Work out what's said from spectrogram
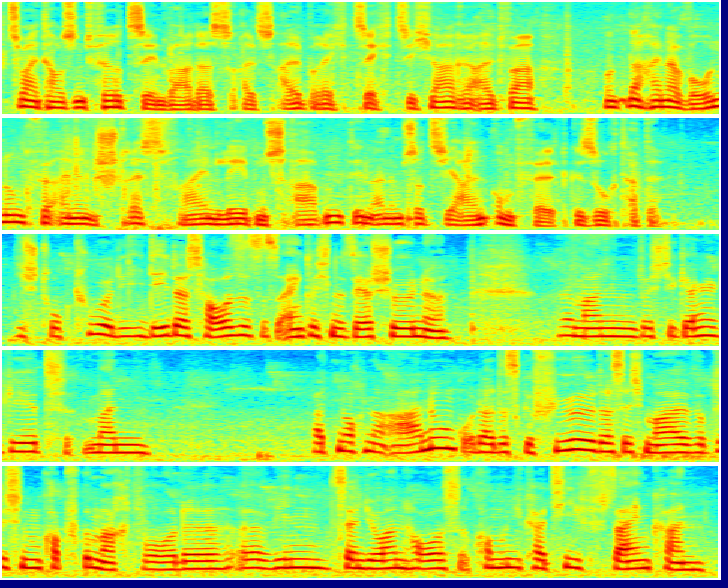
2014 war das, als Albrecht 60 Jahre alt war und nach einer Wohnung für einen stressfreien Lebensabend in einem sozialen Umfeld gesucht hatte. Die Struktur, die Idee des Hauses ist eigentlich eine sehr schöne. Wenn man durch die Gänge geht, man hat noch eine Ahnung oder das Gefühl, dass sich mal wirklich ein Kopf gemacht wurde, äh, wie ein Seniorenhaus kommunikativ sein kann.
